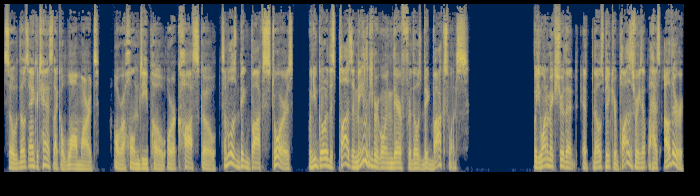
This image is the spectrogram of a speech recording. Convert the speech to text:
So those anchor tenants like a Walmart or a Home Depot or a Costco, some of those big box stores, when you go to this plaza, mainly people are going there for those big box ones. But you want to make sure that those particular plazas, for example, has other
